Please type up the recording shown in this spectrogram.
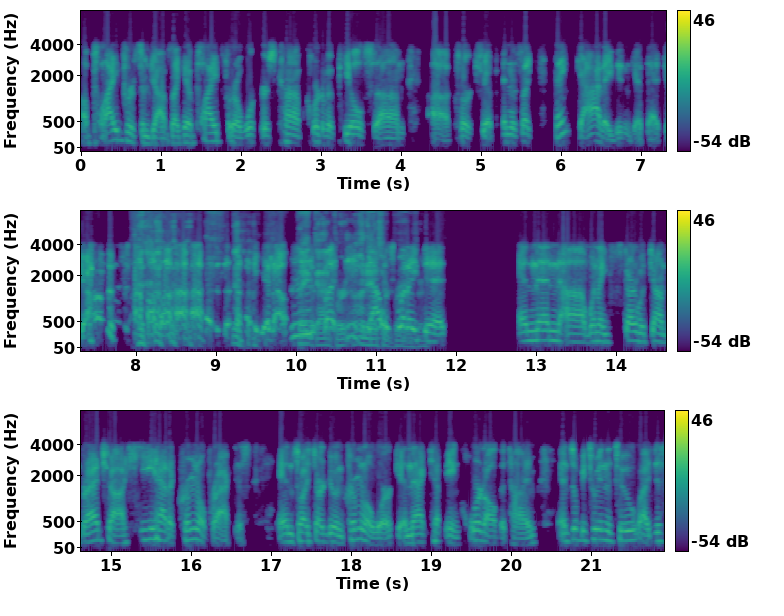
applied for some jobs. Like I applied for a workers' comp court of appeals um, uh, clerkship, and it's like, thank God I didn't get that job. So, you know, Thank God but for that was what I did. And then uh, when I started with John Bradshaw, he had a criminal practice. And so I started doing criminal work, and that kept me in court all the time. And so between the two, I just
